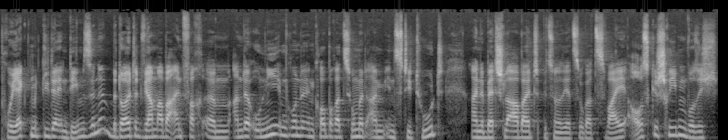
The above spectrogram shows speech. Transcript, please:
Projektmitglieder in dem Sinne. Bedeutet, wir haben aber einfach ähm, an der Uni im Grunde in Kooperation mit einem Institut eine Bachelorarbeit, beziehungsweise jetzt sogar zwei, ausgeschrieben, wo sich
